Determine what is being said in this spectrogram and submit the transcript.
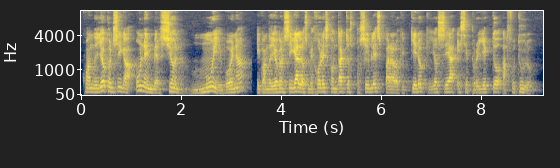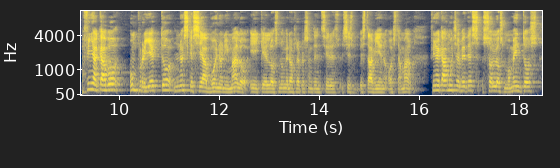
cuando yo consiga una inversión muy buena y cuando yo consiga los mejores contactos posibles para lo que quiero que yo sea ese proyecto a futuro. Al fin y al cabo, un proyecto no es que sea bueno ni malo y que los números representen si está bien o está mal fin y al cabo muchas veces son los momentos,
